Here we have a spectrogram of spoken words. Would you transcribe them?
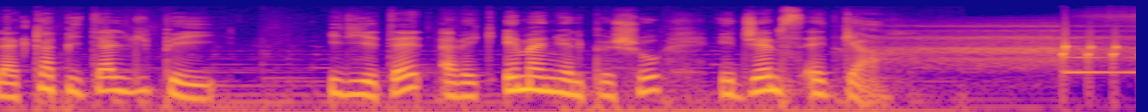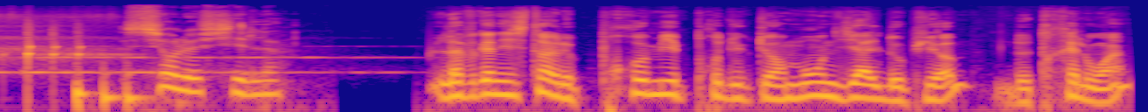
la capitale du pays. Il y était avec Emmanuel Peuchot et James Edgar. Sur le fil. L'Afghanistan est le premier producteur mondial d'opium, de très loin.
